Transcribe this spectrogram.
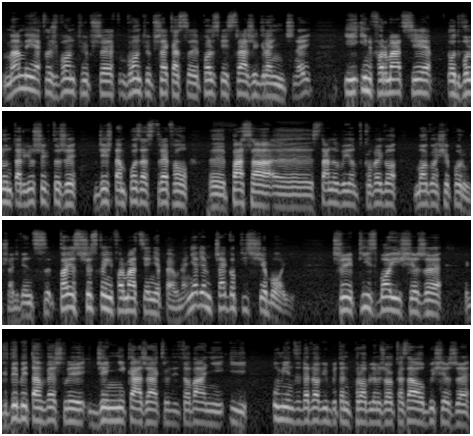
mamy jakoś wątły, prze, wątły przekaz y, Polskiej Straży Granicznej i informacje od wolontariuszy, którzy gdzieś tam poza strefą e, pasa e, stanu wyjątkowego mogą się poruszać. Więc to jest wszystko informacje niepełne. Nie wiem, czego PiS się boi. Czy PiS boi się, że gdyby tam weszli dziennikarze akredytowani i umiędzynarodowiłby ten problem, że okazałoby się, że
